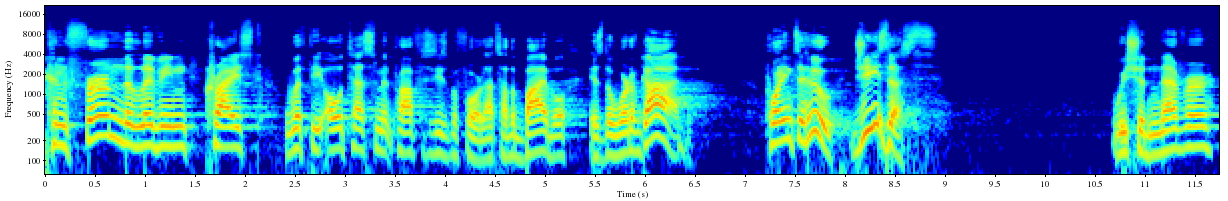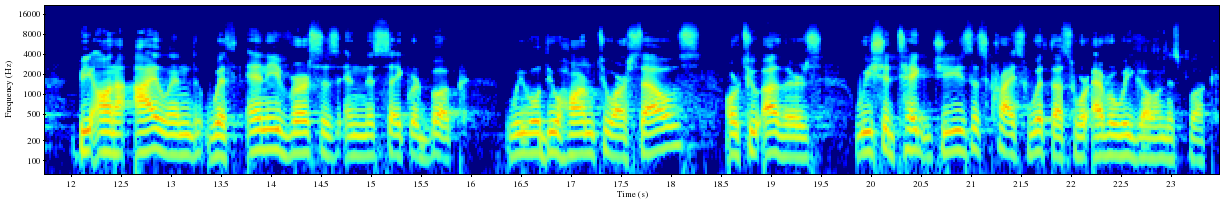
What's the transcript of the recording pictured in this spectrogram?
confirmed the living Christ with the Old Testament prophecies before. That's how the Bible is the Word of God. Pointing to who? Jesus. We should never be on an island with any verses in this sacred book. We will do harm to ourselves or to others. We should take Jesus Christ with us wherever we go in this book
